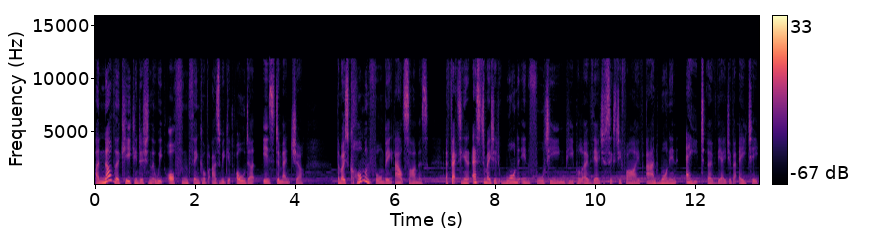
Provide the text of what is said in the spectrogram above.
Another key condition that we often think of as we get older is dementia, the most common form being Alzheimer's, affecting an estimated 1 in 14 people over the age of 65 and 1 in 8 over the age of 80.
